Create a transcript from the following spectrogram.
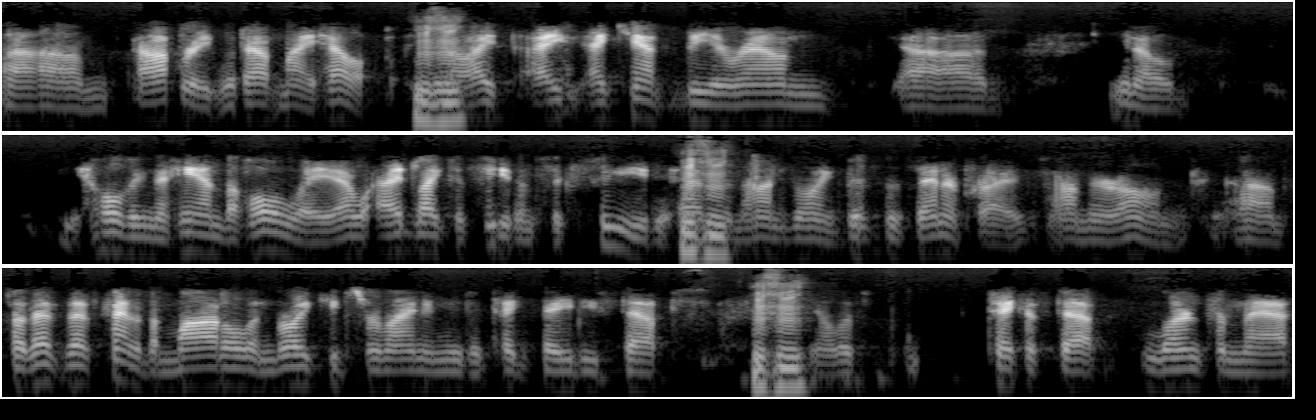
um, operate without my help. Mhm. You know, I, I I can't be around. Uh, you know, holding the hand the whole way. I, would like to see them succeed as Mhm. an ongoing business enterprise on their own. Um, so that, that's kind of the model. And Roy keeps reminding me to take baby steps. hmm You know, let's take a step, learn from that.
